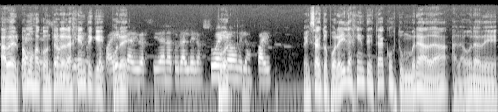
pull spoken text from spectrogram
A ver, vamos a contarle a la gente que por ahí, la diversidad natural de los suelos, por- de los países. exacto, por ahí la gente está acostumbrada a la hora de,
